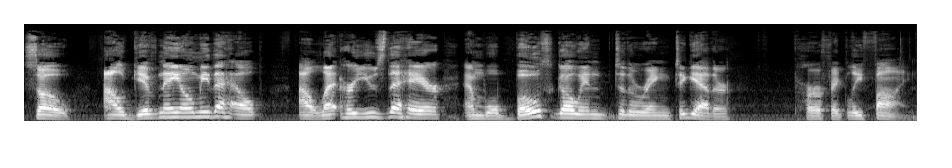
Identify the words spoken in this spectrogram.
So, I'll give Naomi the help. I'll let her use the hair and we'll both go into the ring together perfectly fine.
